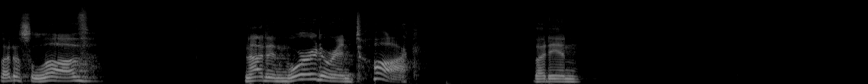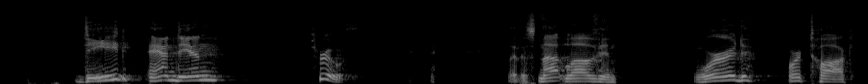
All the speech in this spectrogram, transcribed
let us love not in word or in talk, but in deed and in truth. Let us not love in word or talk,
